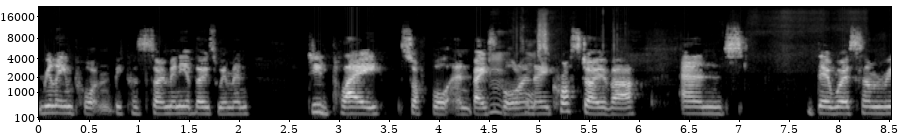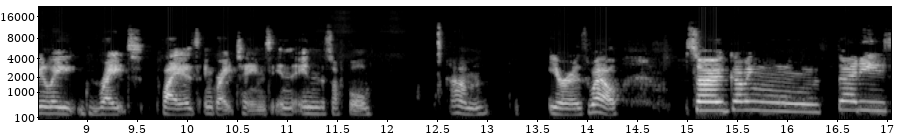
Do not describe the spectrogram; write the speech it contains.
really important because so many of those women did play softball and mm, baseball, mm, and they crossed over. And there were some really great players and great teams in in the softball um, era as well. So going 30s,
